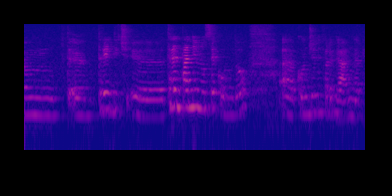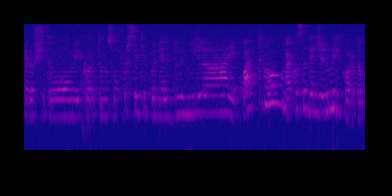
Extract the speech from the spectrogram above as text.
um, 13, uh, 30 anni in un secondo? Uh, con Jennifer Garner che era uscito, mi ricordo, non so, forse tipo nel 2004, una cosa del genere, non mi ricordo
